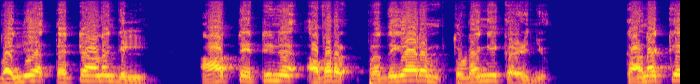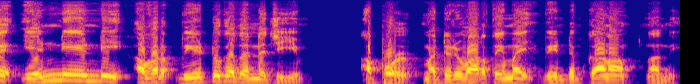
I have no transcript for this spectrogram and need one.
വലിയ തെറ്റാണെങ്കിൽ ആ തെറ്റിന് അവർ പ്രതികാരം തുടങ്ങിക്കഴിഞ്ഞു. കണക്ക് എണ്ണി എണ്ണി അവർ വീട്ടുക തന്നെ ചെയ്യും. അപ്പോൾ മറ്റൊരു വാർത്തയുമായി വീണ്ടും കാണാം. നന്ദി.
